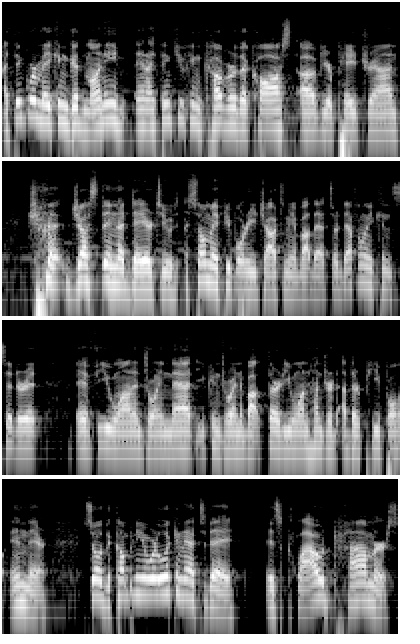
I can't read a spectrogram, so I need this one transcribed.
I think we're making good money, and I think you can cover the cost of your Patreon just in a day or two. So many people reach out to me about that, so definitely consider it if you want to join that. You can join about 3,100 other people in there. So the company we're looking at today is Cloud Commerce.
